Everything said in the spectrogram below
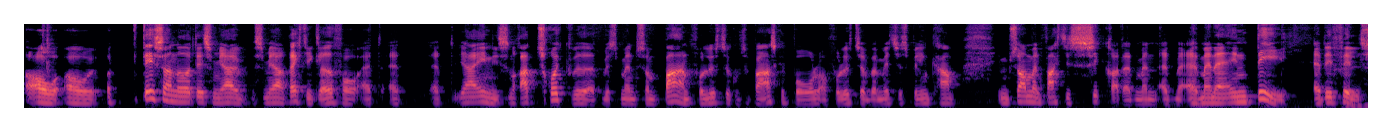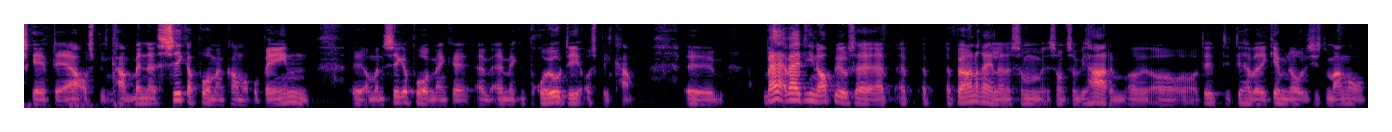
Og, og, og det er så noget af det, som jeg, som jeg er rigtig glad for, at, at, at jeg er egentlig sådan ret tryg ved, at hvis man som barn får lyst til at gå til basketball, og får lyst til at være med til at spille en kamp, jamen så er man faktisk sikret, at man, at, at man er en del af det fællesskab, det er at spille kamp. Man er sikker på, at man kommer på banen, øh, og man er sikker på, at man kan, at man kan prøve det og spille kamp. Øh, hvad, hvad er din oplevelse af, af, af, af børnereglerne, som, som, som vi har dem, og, og, og det, det, det har været igennem over de sidste mange år?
